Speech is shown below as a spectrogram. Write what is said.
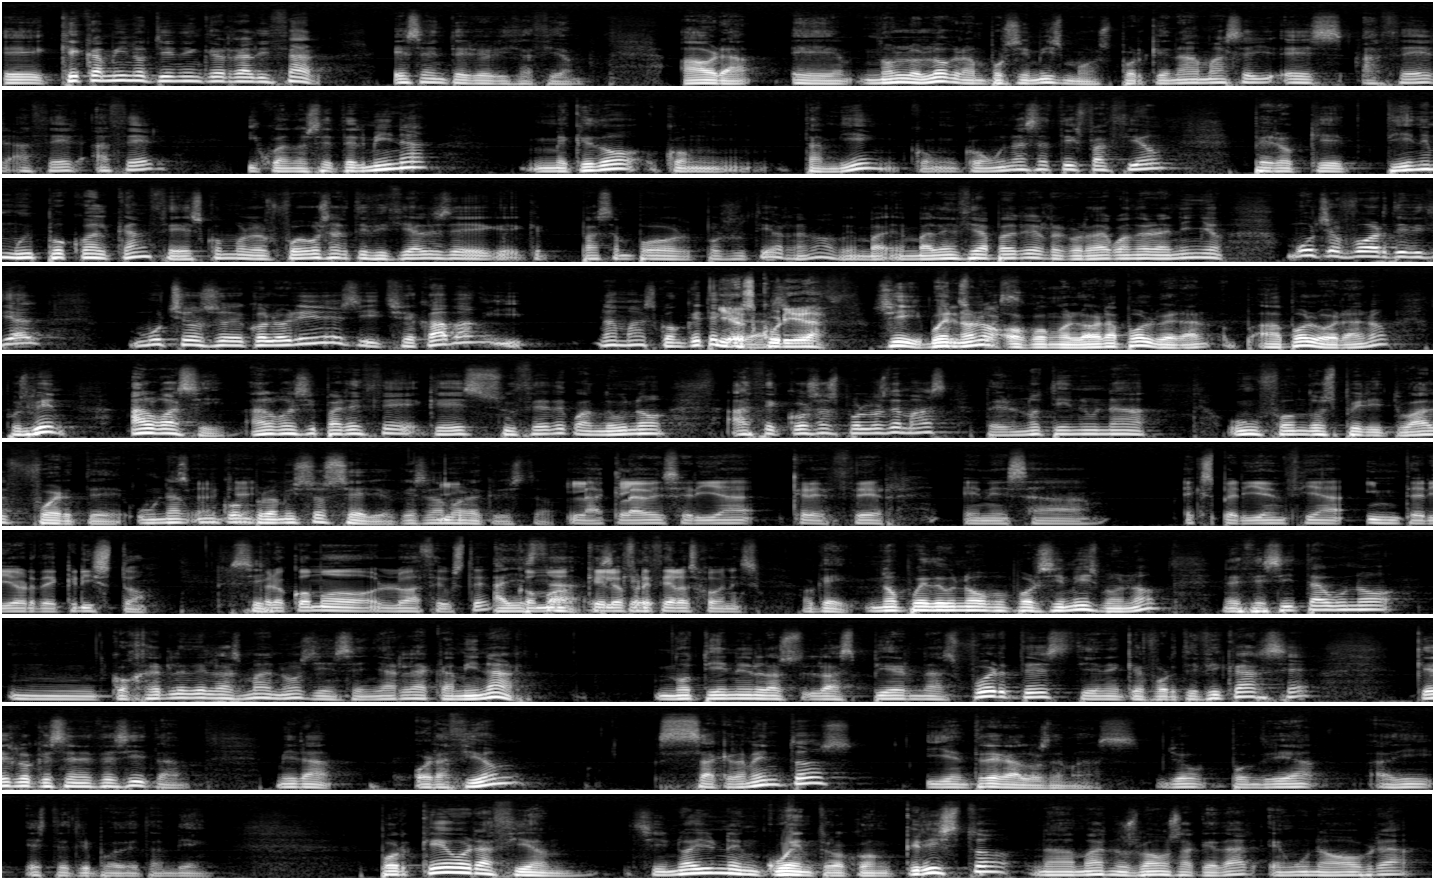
Eh, ¿Qué camino tienen que realizar? Esa interiorización. Ahora, eh, no lo logran por sí mismos, porque nada más es hacer, hacer, hacer, y cuando se termina, me quedo con, también con, una satisfacción, pero que tiene muy poco alcance. Es como los fuegos artificiales de, que, pasan por, su tierra. ¿no? En, Valencia, padre, recordaba cuando era niño, mucho fuego artificial, muchos eh, colorines y se acaban y nada más. ¿Con qué te y oscuridad. Sí, bueno, ¿no? o con olor a pólvora, a pólvora, ¿no? Pues bien, algo así, algo así parece que es, sucede cuando uno hace cosas por los demás, pero no tiene una un fondo espiritual fuerte, un compromiso serio, que es el amor a Cristo. La clave sería crecer en esa experiencia interior de Cristo. Pero ¿cómo lo hace usted? ¿Cómo, ¿Qué le ofrece a los jóvenes? Ok, no puede uno por sí mismo, ¿no? Necesita uno mm, cogerle de las manos y enseñarle a caminar. No tienen las, las piernas fuertes, tienen que fortificarse. ¿Qué es lo que se necesita? Mira, oración, sacramentos y entrega a los demás. Yo pondría ahí este trípode también. ¿Por qué oración? Si no hay un encuentro con Cristo, nada más nos vamos a quedar en una obra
